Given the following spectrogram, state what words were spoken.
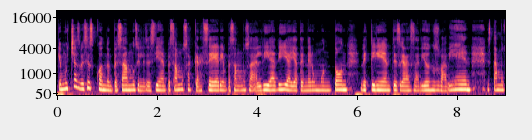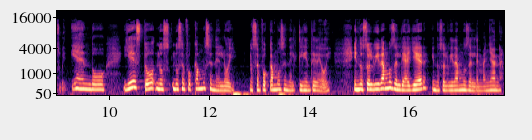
Que muchas veces cuando empezamos, y les decía, empezamos a crecer y empezamos al día a día y a tener un montón de clientes, gracias a Dios nos va bien, estamos vendiendo y esto nos, nos enfocamos en el hoy, nos enfocamos en el cliente de hoy y nos olvidamos del de ayer y nos olvidamos del de mañana.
